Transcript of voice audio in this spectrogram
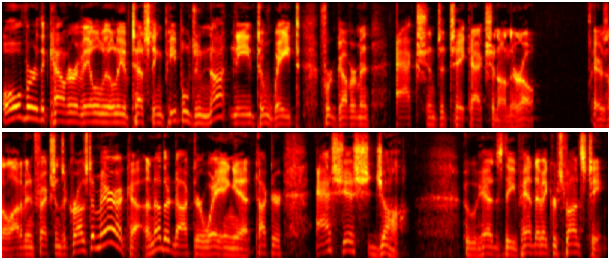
over the counter availability of testing, people do not need to wait for government action to take action on their own. There's a lot of infections across America. Another doctor weighing in, Dr. Ashish Jha, who heads the pandemic response team.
